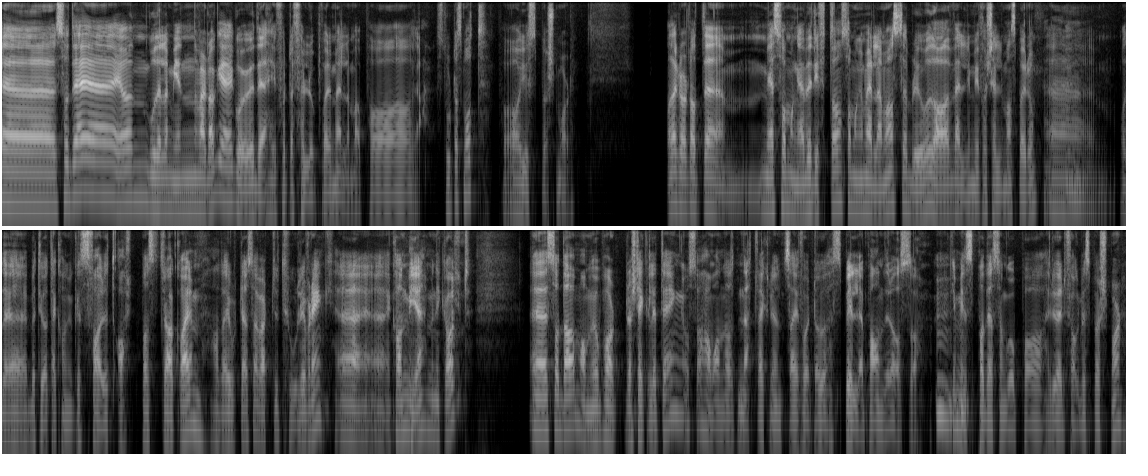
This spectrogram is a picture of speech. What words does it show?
Eh, så det er jo en god del av min hverdag. Jeg går jo i det i forhold til å følge opp våre medlemmer på ja, stort og smått på jusspørsmål. Og det er klart at eh, Med så mange bedrifter så mange medlemmer, så blir jo da veldig mye forskjellig man spør om. Eh, mm. Og Det betyr at jeg kan jo ikke svare ut alt på strak arm. Hadde jeg gjort det, så hadde jeg vært utrolig flink. Eh, jeg kan mye, men ikke alt. Så da må man jo stikke litt ting, og så har man jo et nettverk rundt seg i forhold til å spille på andre også. Mm. Ikke minst på det som går på rørfaglige spørsmål.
